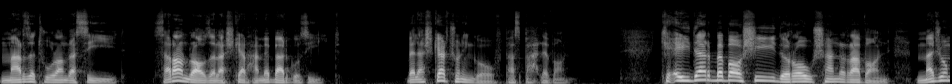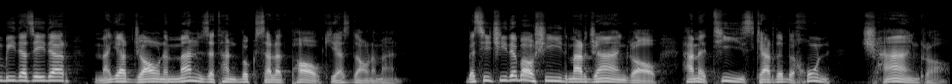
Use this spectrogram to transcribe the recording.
مرز توران رسید سران راز لشکر همه برگزید. به لشکر چون این گفت پس پهلوان که ایدر بباشید روشن روان. مجنبید از ایدر مگر جان من زتن بکسلت پاکی از دان من. بسیچیده باشید مر جنگ را همه تیز کرده به خون چنگ را.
